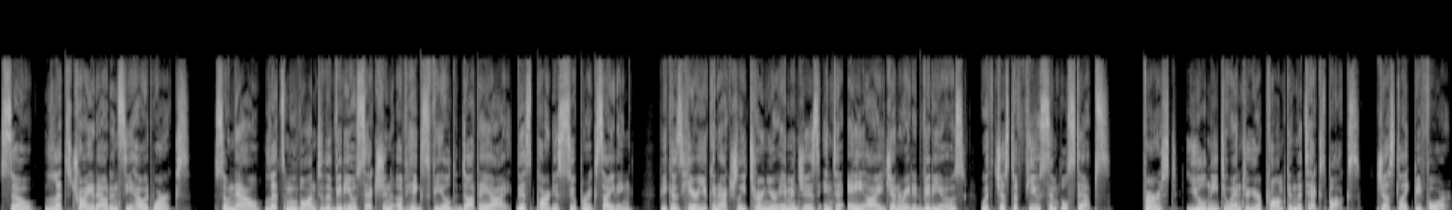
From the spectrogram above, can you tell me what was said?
So, let's try it out and see how it works. So now, let's move on to the video section of Higgsfield.ai. This part is super exciting because here you can actually turn your images into AI-generated videos with just a few simple steps. First, you'll need to enter your prompt in the text box, just like before.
